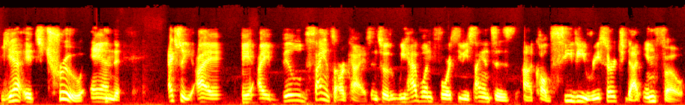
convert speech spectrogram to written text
Yeah, it's true. And actually, I I build science archives, and so we have one for CV Sciences uh, called cvresearch.info.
